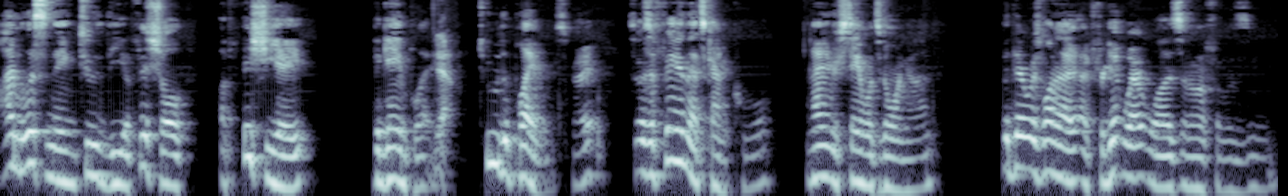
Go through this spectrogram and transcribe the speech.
I'm listening to the official officiate the gameplay Yeah. to the players, right? So as a fan, that's kind of cool, and I understand what's going on. But there was one I, I forget where it was. I don't know if it was in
